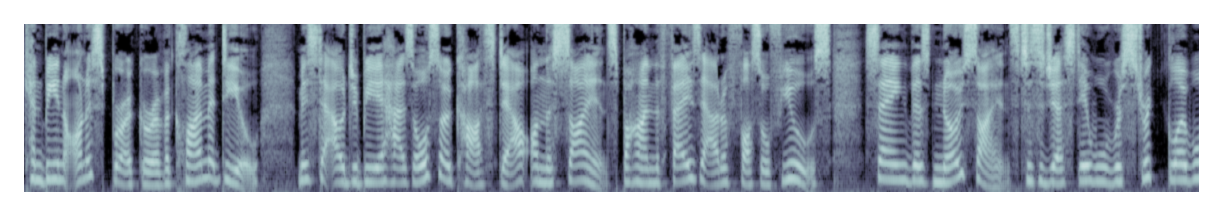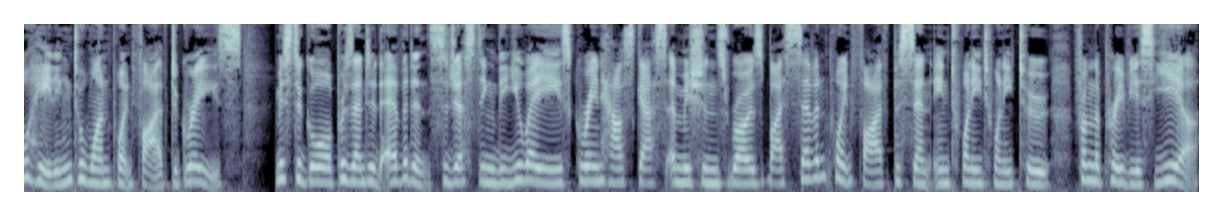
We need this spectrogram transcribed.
can be an honest broker of a climate deal. Mr. Al Jaber has also cast doubt on the science behind the phase out of fossil fuels, saying there's no science to suggest it will restrict global heating to 1.5 degrees. Mr. Gore presented evidence suggesting the UAE's greenhouse gas emissions rose by 7.5% in 2022 from the previous year,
